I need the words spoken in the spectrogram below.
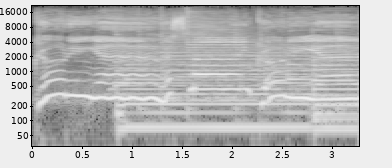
Glorious my glorious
